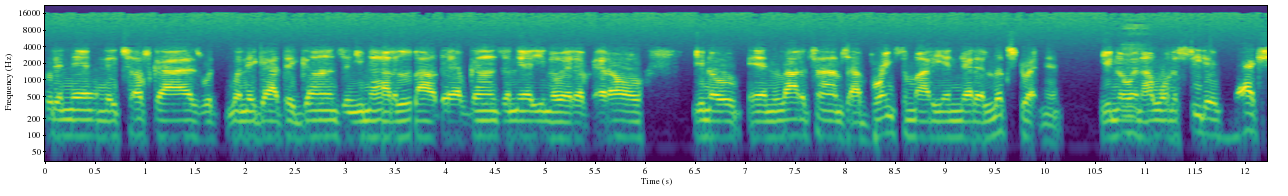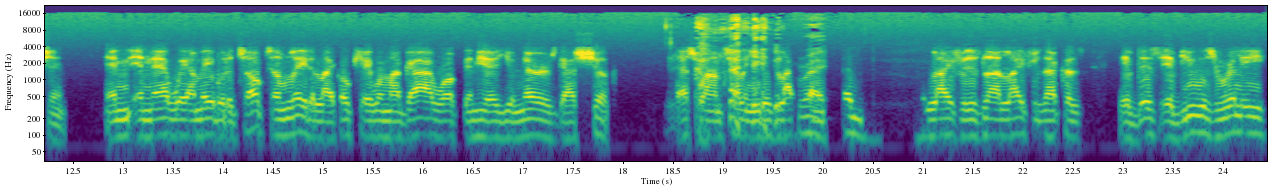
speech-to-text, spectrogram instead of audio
put in there and they're tough guys with, when they got their guns and you're not allowed to have guns in there, you know, at, at all, you know, and a lot of times I bring somebody in there that looks threatening, you know, and mm. I want to see their reaction and and that way I'm able to talk to them later. Like, okay, when my guy walked in here, your nerves got shook. That's why I'm telling you, this life, right. Life is not life is not because if this if you was really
